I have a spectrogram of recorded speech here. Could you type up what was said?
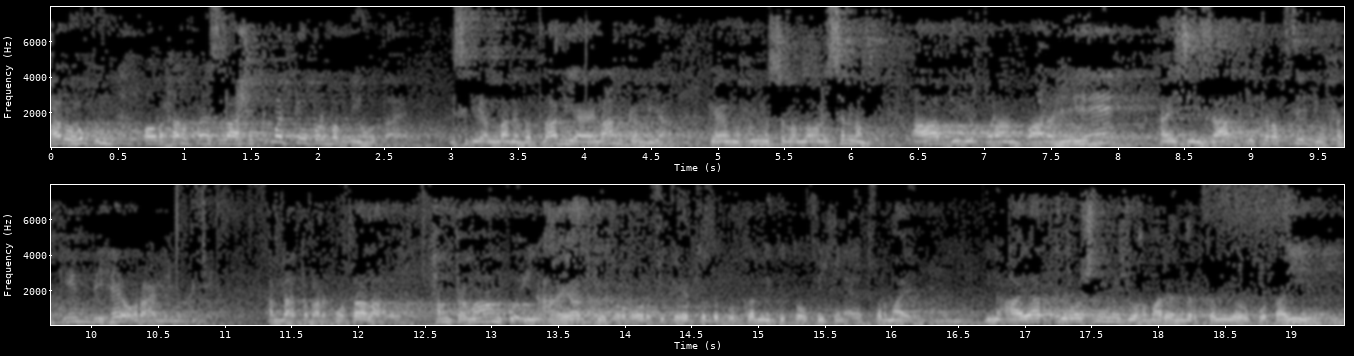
ہر حکم اور ہر فیصلہ حکمت کے اوپر مبنی ہوتا ہے۔ اس لیے اللہ نے بتلا دیا، اعلان کر دیا کہ محمد صلی اللہ علیہ وسلم، آپ جو یہ قرآن پا رہے ہیں ایسی ذات کی طرف سے جو حکیم بھی ہے اور عالم بھی ہے۔ اللہ تبارک و تعالیٰ ہم تمام کو ان آیات کے اوپر غور و فکر اور تدبر کرنے کی توفیق عنایت فرمائے۔ ان آیات کی روشنی میں جو ہمارے اندر کمی اور کوتاہی ہے،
